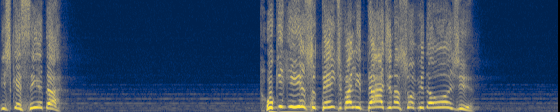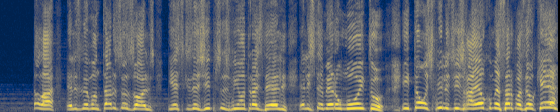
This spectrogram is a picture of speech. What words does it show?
Esquecida? O que, que isso tem de validade na sua vida hoje? Está lá, eles levantaram seus olhos e esses os egípcios vinham atrás dele. Eles temeram muito. Então os filhos de Israel começaram a fazer o quê?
